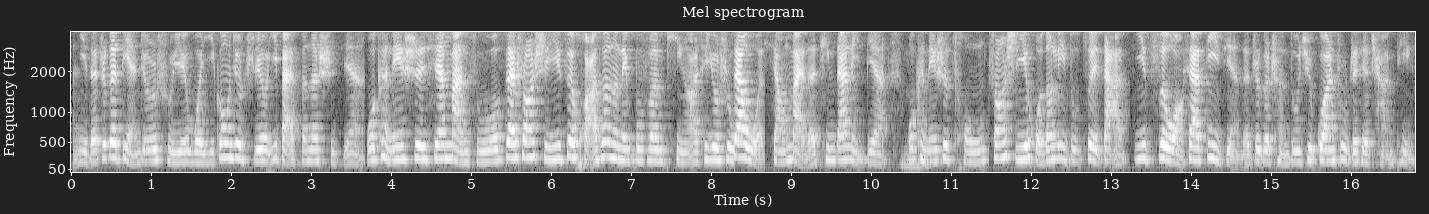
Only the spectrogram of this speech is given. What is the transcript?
你的这个点就是属于我一共就只有一百分的时间，我肯定是先满足在双十一最划算的那部分品，而且又是在我想买的清单里边，我肯定是从双十一活动力度最大，依次往下递减的这个程度去关注这些产品。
